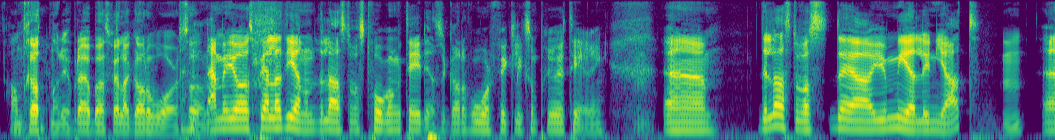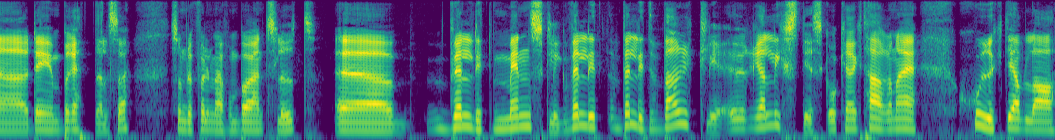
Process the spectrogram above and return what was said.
Han tröttnade ju på det och började spela God of War så... Nej men jag har spelat igenom The Last of Us två gånger tidigare så God of War fick liksom prioritering. Eh, The Last of Us, det är ju mer linjärt. Mm. Eh, det är en berättelse som du följer med från början till slut. Eh, väldigt mänsklig, väldigt, väldigt verklig, eh, realistisk och karaktärerna är sjukt jävla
